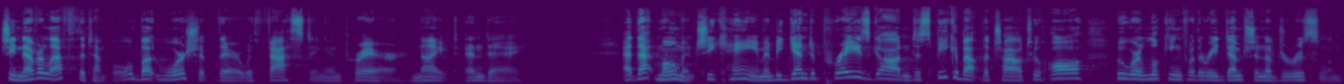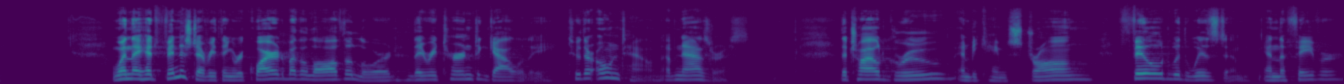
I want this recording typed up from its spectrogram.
She never left the temple, but worshiped there with fasting and prayer night and day. At that moment, she came and began to praise God and to speak about the child to all who were looking for the redemption of Jerusalem. When they had finished everything required by the law of the Lord, they returned to Galilee, to their own town of Nazareth. The child grew and became strong, filled with wisdom, and the favor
